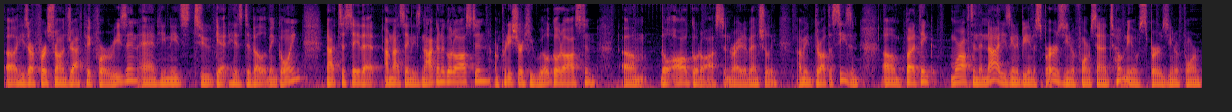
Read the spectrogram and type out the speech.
Uh, he's our first round draft pick for a reason, and he needs to get his development going. Not to say that I'm not saying he's not going to go to Austin. I'm pretty sure he will go to Austin. Um, they'll all go to Austin, right? Eventually. I mean, throughout the season. Um, but I think more often than not, he's going to be in a Spurs uniform, San Antonio Spurs uniform,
